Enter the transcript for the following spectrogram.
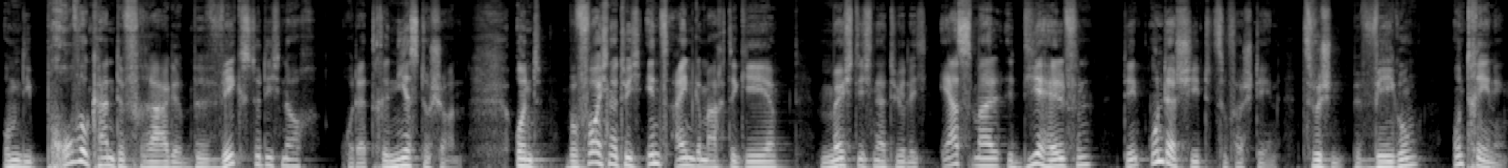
um die provokante Frage, bewegst du dich noch oder trainierst du schon? Und bevor ich natürlich ins Eingemachte gehe, möchte ich natürlich erstmal dir helfen, den Unterschied zu verstehen zwischen Bewegung und Training.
